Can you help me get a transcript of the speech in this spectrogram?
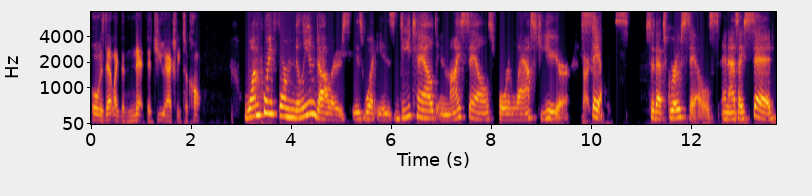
or is that like the net that you actually took home? 1.4 million dollars is what is detailed in my sales for last year. Nice. Sales. So that's gross sales. And as I said,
